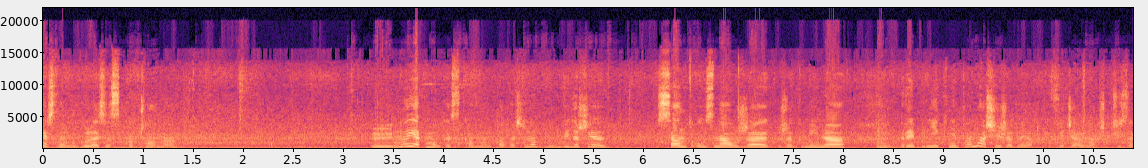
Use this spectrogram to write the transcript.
Jestem w ogóle zaskoczona. Y, No jak mogę skomentować? No widocznie sąd uznał, że, że gmina Rybnik nie ponosi żadnej odpowiedzialności za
